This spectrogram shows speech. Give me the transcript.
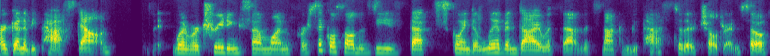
are going to be passed down when we're treating someone for sickle cell disease, that's going to live and die with them. It's not going to be passed to their children. So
